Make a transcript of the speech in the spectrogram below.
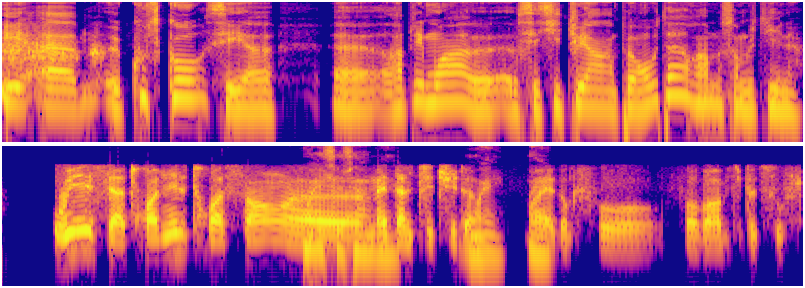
Et euh, euh, Cusco, c'est, euh, rappelez-moi, c'est situé un peu en hauteur, hein, me semble-t-il. Oui, c'est à 3300 mètres d'altitude. Ouais, donc il faut, faut, avoir un petit peu de souffle.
